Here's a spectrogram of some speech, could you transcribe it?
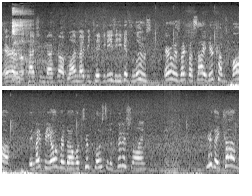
Arrow is catching back up. Lime might be taking easy. He gets loose. Arrow is right beside. Here comes Bob. It might be over though. We're too close to the finish line. Here they come.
